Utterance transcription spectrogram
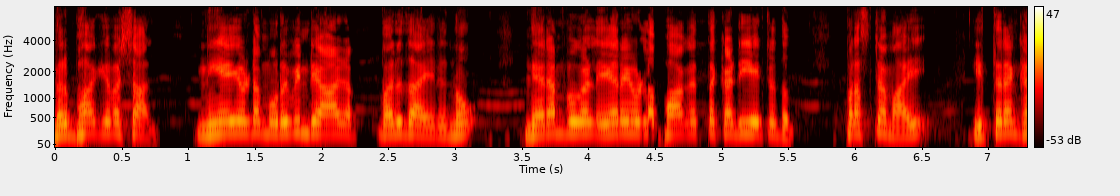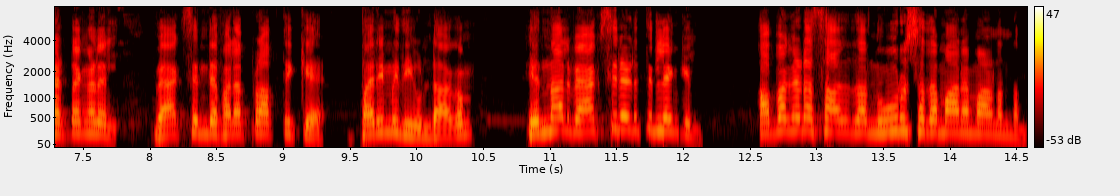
നിർഭാഗ്യവശാൽ നിയയുടെ മുറിവിന്റെ ആഴം വലുതായിരുന്നു. ഞരമ്പുകൾ ഏറെയുള്ള ഭാഗത്ത് കടിയേറ്റതും പ്രശ്നമായി. ഇത്തരം ഘട്ടങ്ങളിൽ വാക്സിന്റെ ഫലപ്രാപ്തിക്ക് പരിമിതി ഉണ്ടാകും എന്നാൽ വാക്സിൻ എടുത്തില്ലെങ്കിൽ അപകട സാധ്യത നൂറ് ശതമാനമാണെന്നും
